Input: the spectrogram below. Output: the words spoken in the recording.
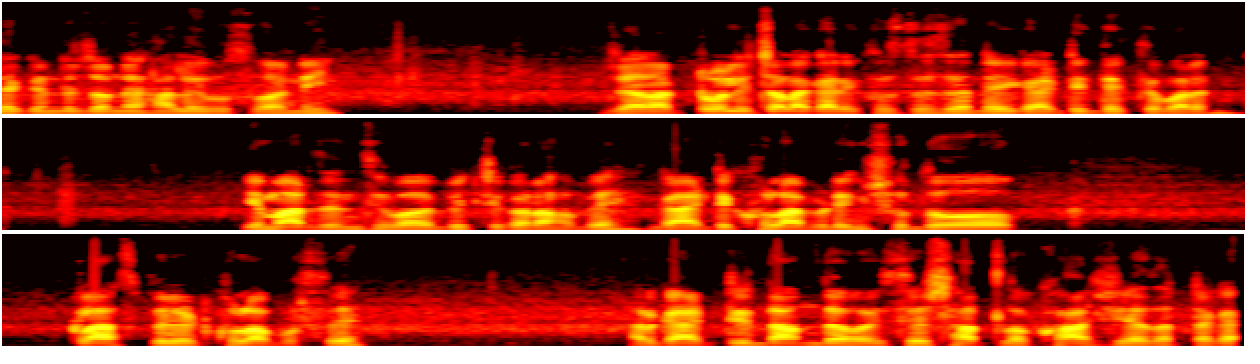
সেকেন্ডের জন্য হালে বসবা নেই যারা ট্রলি চলা গাড়ি খুঁজতেছেন, এই গাড়িটি দেখতে পারেন। ইমার্জেন্সিভাবে বিক্রি করা হবে। গাড়িটি খোলা ফিটিং শুধু ক্লাস প্লেট খোলা পড়ছে। আর গাড়িটির দাম দেওয়া হয়েছে সাত লক্ষ আশি হাজার টাকা।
